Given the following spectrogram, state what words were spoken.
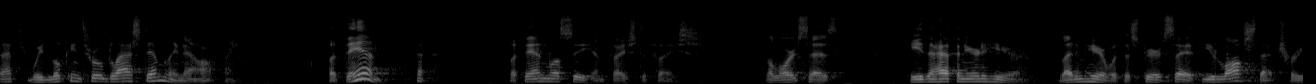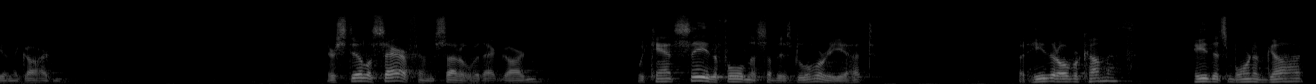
that's, we're looking through a glass dimly now, aren't we? But then, but then we'll see Him face to face. The Lord says, He that hath an ear to hear, let him hear what the Spirit saith. You lost that tree in the garden. There's still a seraphim set over that garden. We can't see the fullness of his glory yet. But he that overcometh He that's born of God,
